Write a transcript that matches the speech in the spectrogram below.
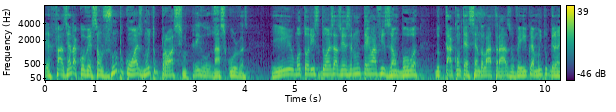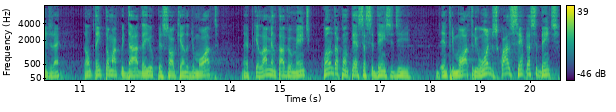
é, fazendo a conversão junto com o ônibus muito próximo. Perigoso. Nas curvas. E o motorista do ônibus, às vezes, ele não tem uma visão boa do que está acontecendo lá atrás. O veículo é muito grande, né? Então tem que tomar cuidado aí, o pessoal que anda de moto, né? Porque, lamentavelmente, quando acontece acidente de entre moto e ônibus, quase sempre acidente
